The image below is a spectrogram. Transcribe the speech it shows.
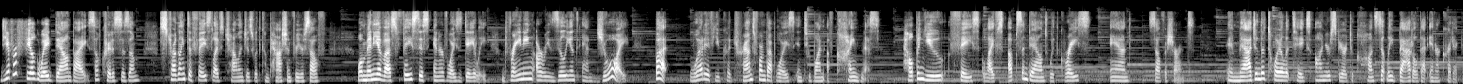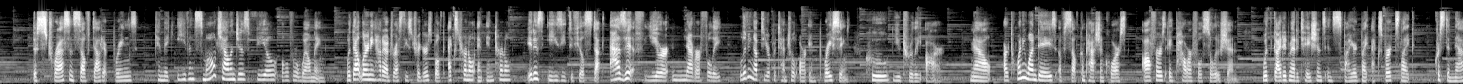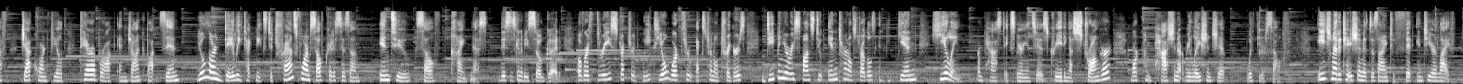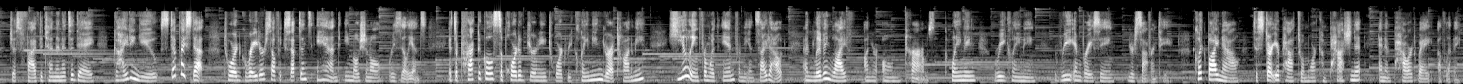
Do you ever feel weighed down by self criticism, struggling to face life's challenges with compassion for yourself? Well, many of us face this inner voice daily, draining our resilience and joy. But what if you could transform that voice into one of kindness, helping you face life's ups and downs with grace and self assurance? Imagine the toil it takes on your spirit to constantly battle that inner critic. The stress and self doubt it brings can make even small challenges feel overwhelming. Without learning how to address these triggers, both external and internal, it is easy to feel stuck as if you're never fully living up to your potential or embracing who you truly are. Now, our 21 Days of Self Compassion course offers a powerful solution. With guided meditations inspired by experts like Kristin Neff, Jack Kornfield, Tara Brach, and Jon Kabat-Zinn, you'll learn daily techniques to transform self criticism into self kindness. This is going to be so good. Over three structured weeks, you'll work through external triggers, deepen your response to internal struggles, and begin healing from past experiences, creating a stronger, more compassionate relationship with yourself. Each meditation is designed to fit into your life just five to 10 minutes a day, guiding you step by step toward greater self acceptance and emotional resilience. It's a practical, supportive journey toward reclaiming your autonomy, healing from within, from the inside out, and living life on your own terms, claiming, reclaiming, re embracing your sovereignty. Click buy now to start your path to a more compassionate and empowered way of living.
